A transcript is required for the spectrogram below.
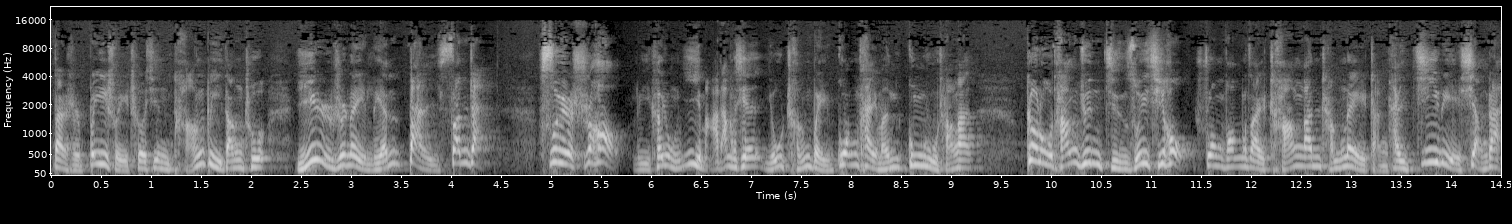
但是杯水车薪，螳臂当车，一日之内连败三战。四月十号，李克用一马当先，由城北光泰门攻入长安，各路唐军紧随其后，双方在长安城内展开激烈巷战。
